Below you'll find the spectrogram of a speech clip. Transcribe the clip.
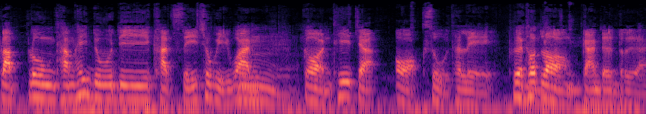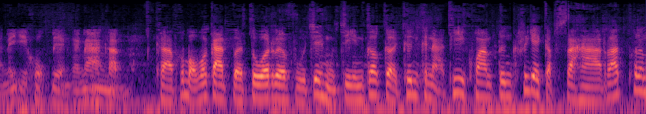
ปรับปรุงทำให้ดูดีขัดสีฉวีวันอืมก่อนที่จะออกสู่ทะเล เพื่อทดลองการเดินเรือในอีก 6 เดือนข้างหน้าครับ ครับเขาบอกว่าการเปิดตัวเรือฝูเจี้ยนของจีนก็เกิดขึ้นขณะที่ความตึงเครียดกับสหรัฐเพิ่ม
